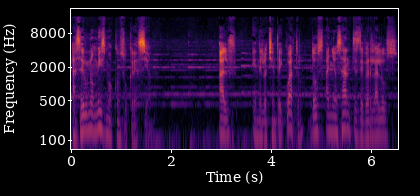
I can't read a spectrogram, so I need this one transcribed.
a ser uno mismo con su creación. Alf, en el 84, dos años antes de ver la luz,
